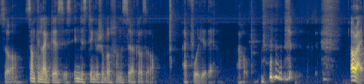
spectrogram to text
So something like this is indistinguishable from a circle. So I fooled you there, I hope. All right.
